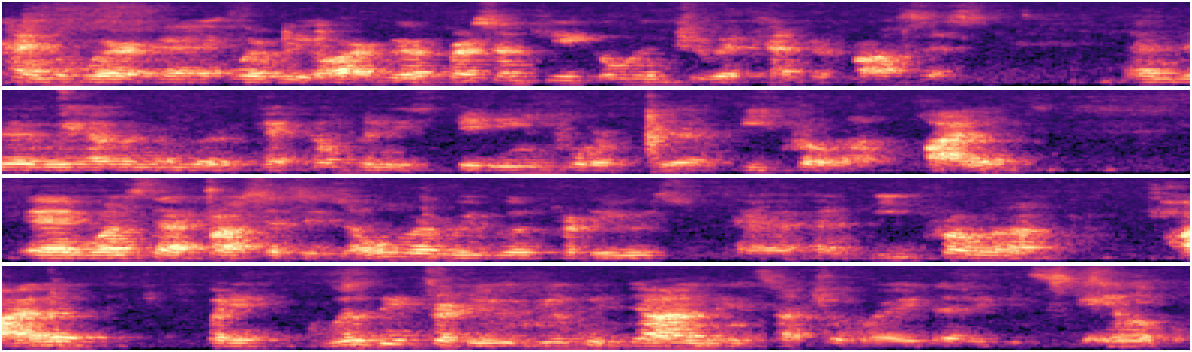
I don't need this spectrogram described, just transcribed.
kind of where, uh, where we are. We are presently going through a tender process. And uh, we have a number of tech companies bidding for the e-krona pilot. And once that process is over, we will produce uh, an e-krona pilot, but it will be produced, will be done in such a way that it is scalable.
